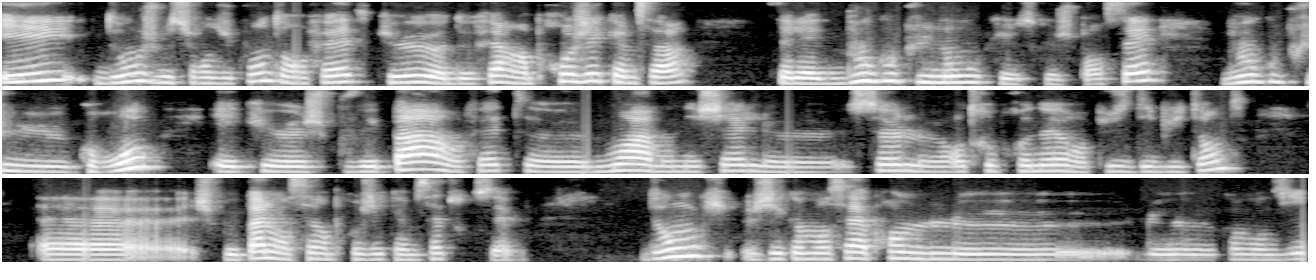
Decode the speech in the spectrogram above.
et donc, je me suis rendu compte, en fait, que de faire un projet comme ça, ça allait être beaucoup plus long que ce que je pensais, beaucoup plus gros, et que je pouvais pas, en fait, euh, moi, à mon échelle, seule entrepreneur, en plus débutante, je pouvais pas lancer un projet comme ça toute seule. Donc, j'ai commencé à prendre le, le comment dit,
